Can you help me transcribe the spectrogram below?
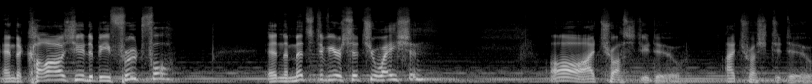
and to cause you to be fruitful in the midst of your situation? Oh, I trust you do. I trust you do.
